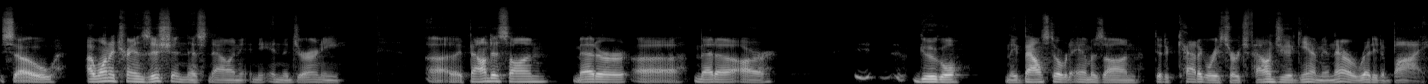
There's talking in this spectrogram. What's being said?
so I want to transition this now in, in, in the journey. Uh, they found us on Meta, uh, Meta, our Google, and they bounced over to Amazon, did a category search, found you again, and they're ready to buy.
